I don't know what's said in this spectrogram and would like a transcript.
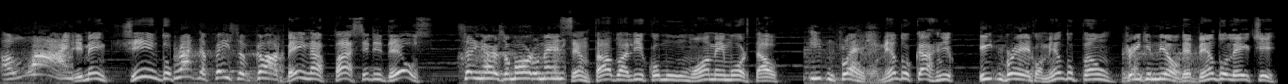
a lying, e mentindo right in the face of God, bem na face de Deus, sitting there as a mortal man, sentado ali como um homem mortal, eating flesh, comendo carne, eating bread, comendo pão, drinking milk. bebendo leite.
